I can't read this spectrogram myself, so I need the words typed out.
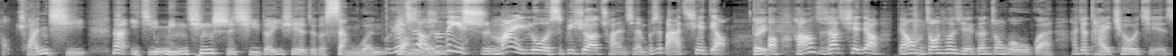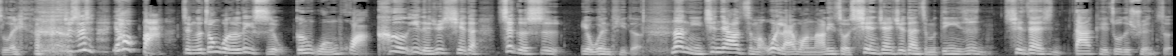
好，传奇，那以及明清时期的一些这个散文，我觉得至少是历史脉络是必须要传承，不是把它切掉。对哦，好像只是要切掉，比方我们中秋节跟中国无关，它就台秋节之类的，就是要把整个中国的历史跟文化刻意的去切断，这个是有问题的。那你现在要怎么未来往哪里走？现在阶段怎么定义？是现在是大家可以做的选择，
